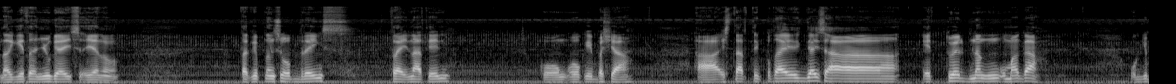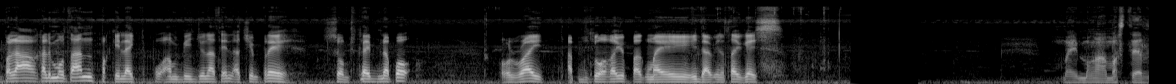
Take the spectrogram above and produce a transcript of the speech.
Nakikita nyo guys. Ayan o. Takip ng soft drinks. Try natin kung okay ba siya. Ah, starting po tayo guys sa 8.12 ng umaga. Huwag niyo pala kakalimutan, pakilike po ang video natin at syempre, subscribe na po. Alright, update ko kayo pag may dawi na tayo guys. May mga master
